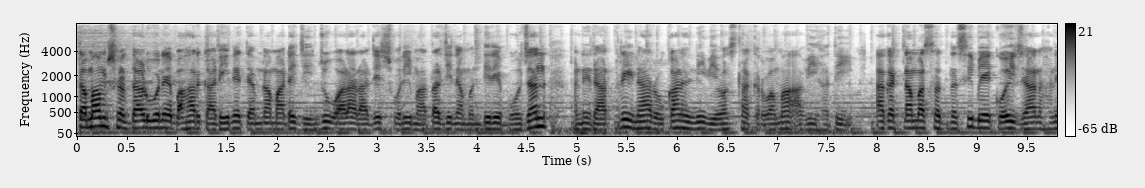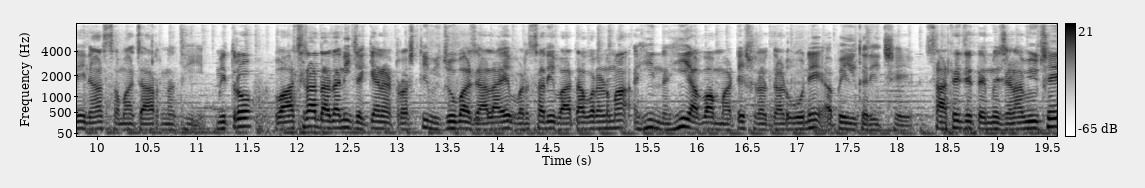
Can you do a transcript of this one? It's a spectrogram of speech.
તમામ શ્રદ્ધાળુઓને બહાર કાઢીને તેમના માટે ઝીંઝુવાડા રાજેશ્વરી માતાજીના મંદિરે ભોજન અને રાત્રિના રોકાણની વ્યવસ્થા કરવામાં આવી હતી. આ ઘટનામાં સદનસીબે કોઈ જાનહાનિના સમાચાર નથી. મિત્રો, વાછરા દાદાની જગ્યાના ટ્રસ્ટી વિજુબા ઝાલાએ વરસાદી વાતાવરણમાં અહીં નહીં આવવા માટે શ્રદ્ધાળુઓને અપીલ કરી છે. સાથે જ તેમણે જણાવ્યું છે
